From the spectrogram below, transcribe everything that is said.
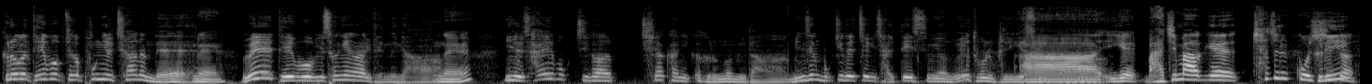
그러면 대부업체가 폭리를 취하는데 네. 왜 대부업이 성행하게 됐느냐? 네. 일 사회복지가 취약하니까 그런 겁니다. 민생복지 대책이 잘 돼 있으면 왜 돈을 빌리겠습니까? 아, 이게 마지막에 찾을 곳이 그러니까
